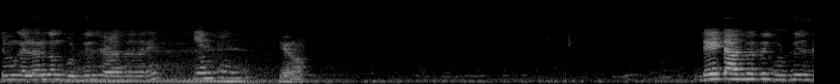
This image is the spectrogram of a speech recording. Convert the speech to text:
ನಿಮ್ಗೆಲ್ಲರಿಗೊಂದು ಗುಡ್ ನ್ಯೂಸ್ ಹೇಳೋದಾದ್ರೆ ಏನು? ಡೇಟ್ ಆದ್ಬೇಕ್ರಿ ಗುಡ್ ನ್ಯೂಸ್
